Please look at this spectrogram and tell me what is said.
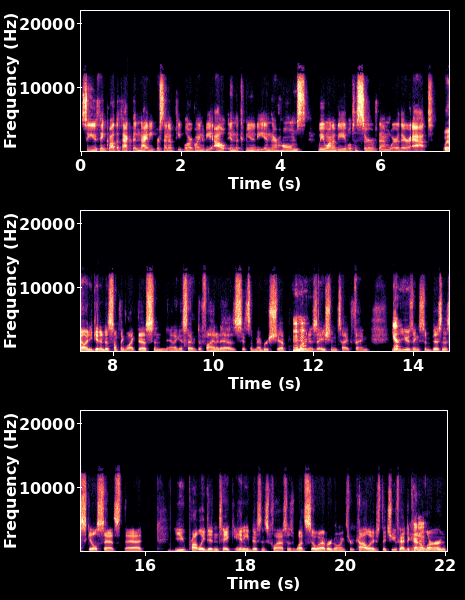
So you think about the fact that 90% of people are going to be out in the community in their homes. We want to be able to serve them where they're at. Well, and you get into something like this, and, and I guess I would define it as it's a membership mm-hmm. organization type thing. You're using some business skill sets that you probably didn't take any business classes whatsoever going through college that you've had to kind of learn.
